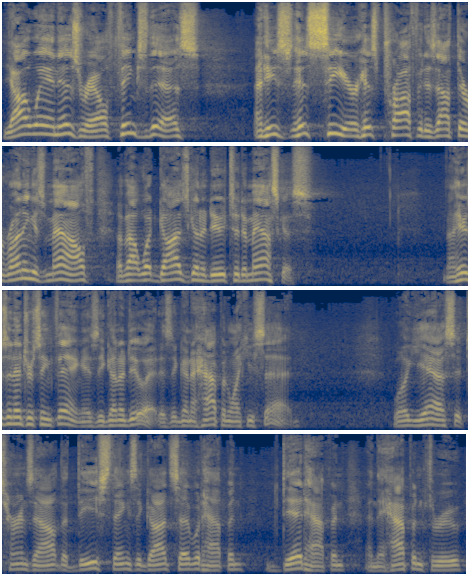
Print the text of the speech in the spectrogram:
Yahweh in Israel thinks this, and he's, his seer, his prophet, is out there running his mouth about what God's going to do to Damascus. Now, here's an interesting thing is he going to do it? Is it going to happen like he said? Well, yes, it turns out that these things that God said would happen did happen, and they happened through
